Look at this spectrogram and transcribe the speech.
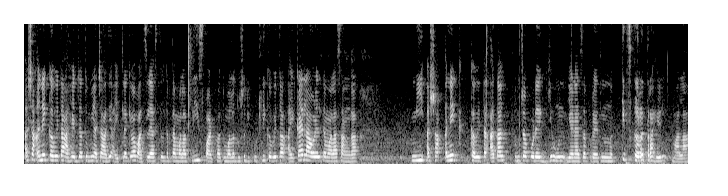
अशा अनेक कविता आहेत ज्या तुम्ही याच्या आधी ऐकल्या किंवा वाचल्या असतील तर त्या मला प्लीज पाठवा. तुम्हाला दुसरी कुठली कविता ऐकायला आवडेल ते मला सांगा. मी अशा अनेक कविता आता तुमच्यापुढे घेऊन येण्याचा प्रयत्न नक्कीच करत राहील. मला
